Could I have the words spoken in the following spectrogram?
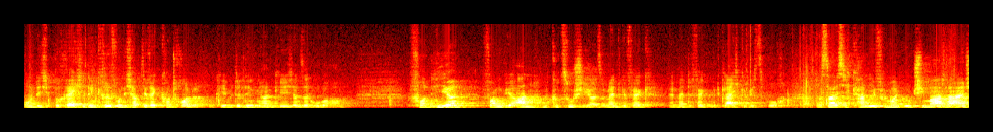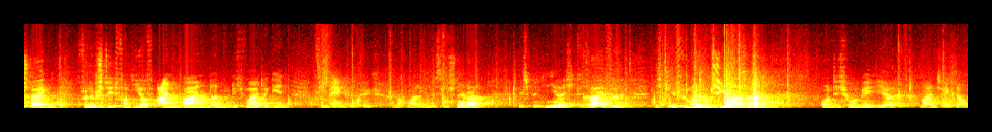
und ich breche den Griff und ich habe direkt Kontrolle. Okay, mit der linken Hand gehe ich an seinen Oberarm. Von hier fangen wir an mit Kutsushi, also im Endeffekt, im Endeffekt mit Gleichgewichtsbruch. Das heißt, ich kann hier für meinen Uchimata einsteigen. Philipp steht von hier auf einem Bein und dann würde ich weitergehen zum Enkelpick. Nochmal ein bisschen schneller. Ich bin hier, ich greife, ich gehe für meinen Uchimata und ich hole mir hier meinen Takedown.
